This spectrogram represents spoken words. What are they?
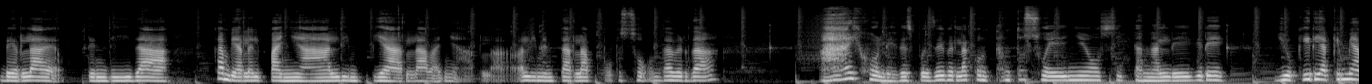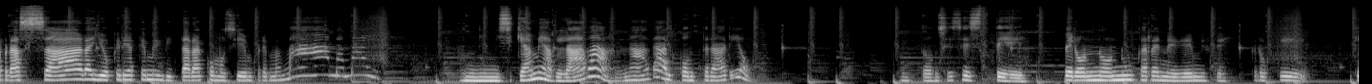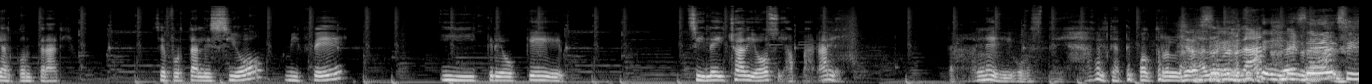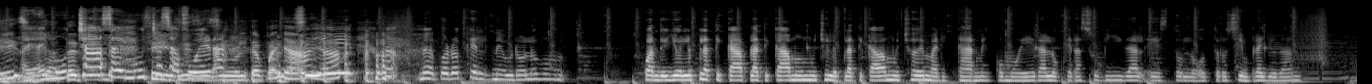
verla tendida, cambiarle el pañal, limpiarla, bañarla, alimentarla por sonda, ¿verdad? Ay, jole, después de verla con tantos sueños y tan alegre, yo quería que me abrazara, yo quería que me gritara como siempre, mamá, mamá. Pues ni, ni siquiera me hablaba, nada, al contrario. Entonces, este, pero no, nunca renegué mi fe. Creo que, que al contrario. Se fortaleció mi fe y creo que sí le he dicho a Dios, ya párale. Le digo, este, ya, volteate para otro lado, ¿verdad? ¿verdad? Sí, sí, hay muchas, hay muchas afuera. Sí, para allá, ya. Me acuerdo que el neurólogo, cuando yo le platicaba, platicábamos mucho, le platicaba mucho de Mari Carmen, cómo era, lo que era su vida, esto, lo otro, siempre ayudando.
